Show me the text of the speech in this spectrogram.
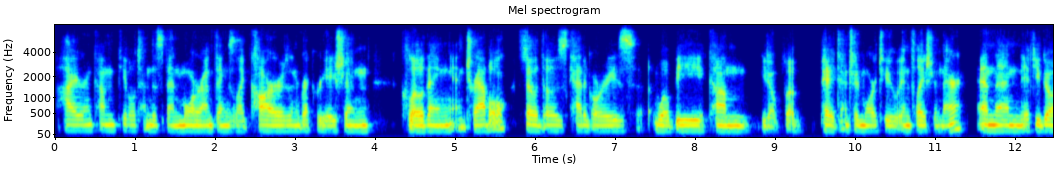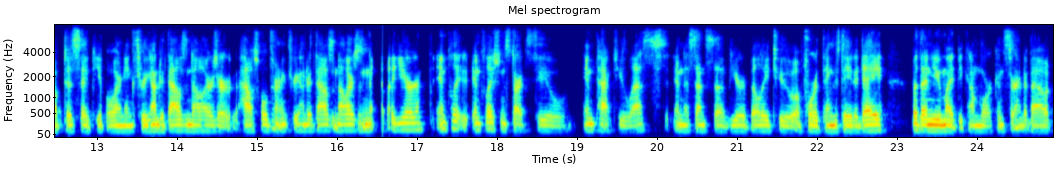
higher income people tend to spend more on things like cars and recreation, clothing, and travel. So those categories will become, you know, uh, pay attention more to inflation there. And then if you go up to say people earning $300,000 or households earning $300,000 in a year, infl- inflation starts to impact you less in the sense of your ability to afford things day to day but then you might become more concerned about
